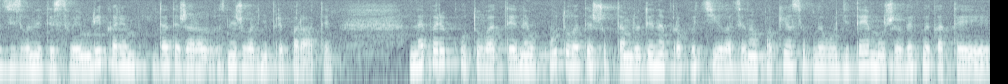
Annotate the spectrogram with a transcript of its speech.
зізвонити зі своїм лікарем і дати жарознижувальні препарати. Не перекутувати, не укутувати, щоб там людина пропотіла. Це навпаки, особливо у дітей може викликати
